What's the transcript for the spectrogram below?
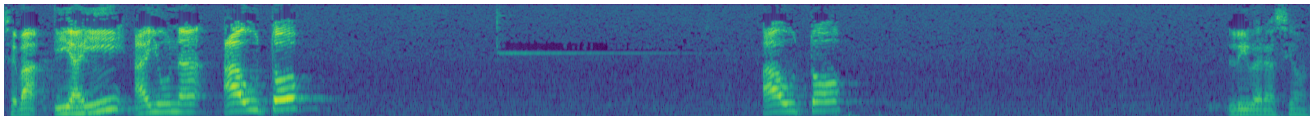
se va. Y ahí hay una auto auto liberación.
